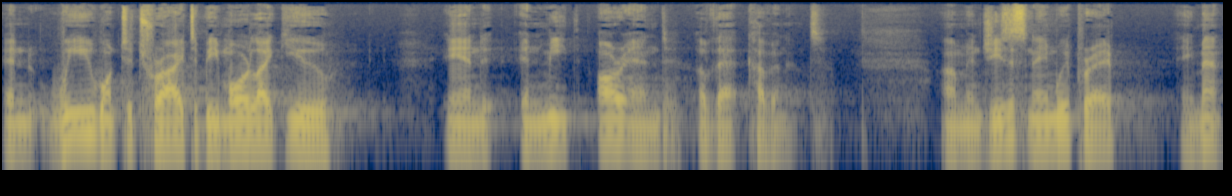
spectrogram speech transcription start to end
And we want to try to be more like you and, and meet our end of that covenant. Um, in Jesus' name we pray. Amen.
